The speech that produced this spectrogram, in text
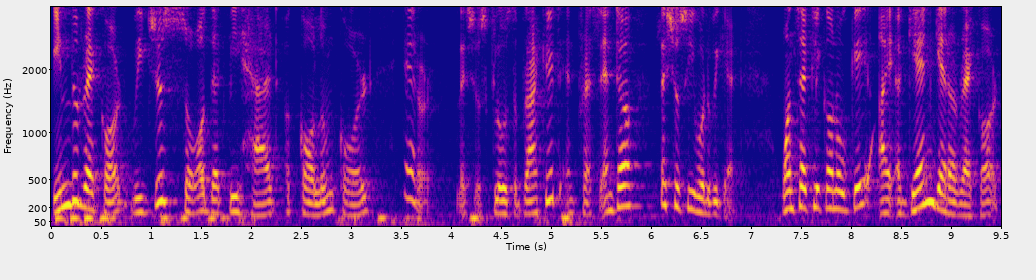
In the record, we just saw that we had a column called error. Let's just close the bracket and press enter. Let's just see what we get. Once I click on OK, I again get a record,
